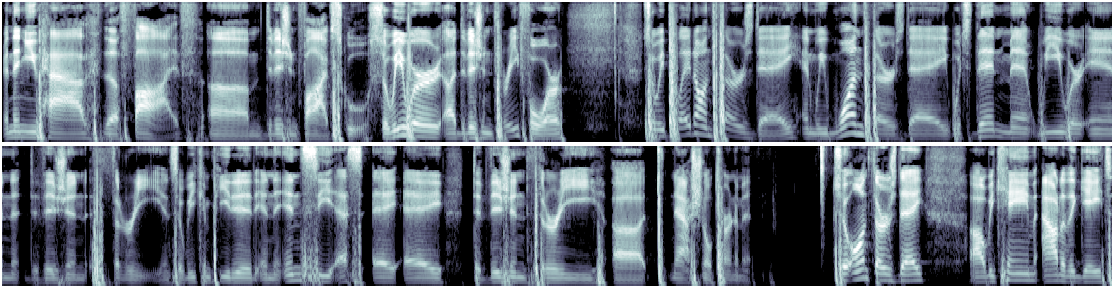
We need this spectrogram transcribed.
and then you have the five um, division five schools. So we were uh, division three four. So we played on thursday and we won thursday which then meant we were in division three. And so we competed in the ncsaa division three uh, national tournament. So on thursday uh, we came out of the gates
